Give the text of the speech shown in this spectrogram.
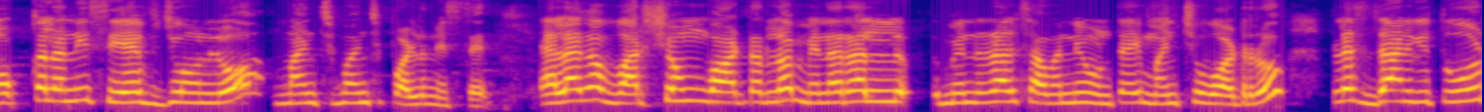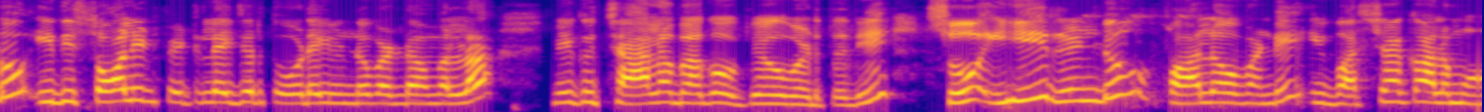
మొక్కలని సేఫ్ జోన్లో మంచి మంచి పళ్ళునిస్తాయి. ఎలాగ వర్షం వాటర్లో మినరల్ మినరల్స్ అవన్నీ ఉంటాయి మంచి వాటరు. ప్లస్ దానికి తోడు ఇది సాలిడ్ ఫెర్టిలైజర్ తోడై ఉండబడడం వల్ల మీకు చాలా బాగా ఉపయోగపడుతుంది. సో ఈ రెండు ఫాలో అవ్వండి. ఈ వర్షాకాలము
